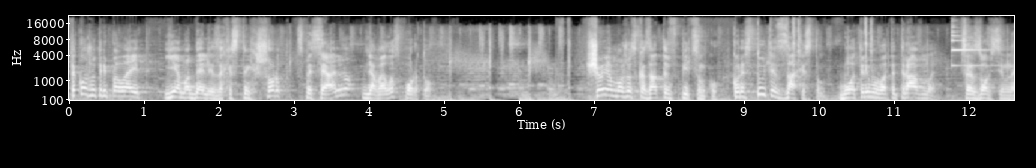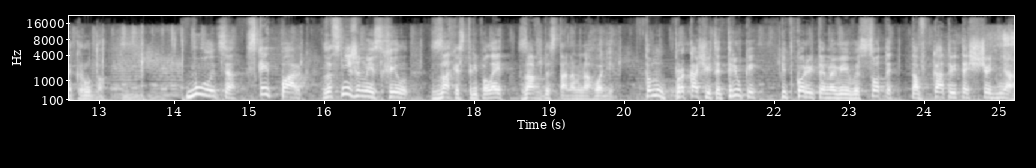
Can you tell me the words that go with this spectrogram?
Також у AAA є моделі захисних шорт спеціально для велоспорту. Що я можу сказати в підсумку? Користуйтесь захистом, бо отримувати травми це зовсім не круто. Вулиця, скейт-парк, засніжений схил, захист AAA завжди стане в нагоді. Тому прокачуйте трюки, підкорюйте нові висоти та вкатуйте щодня.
